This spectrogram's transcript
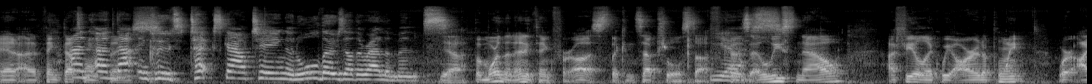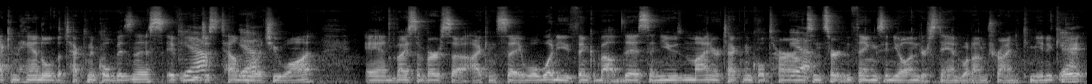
and I think that's and one and that includes tech scouting and all those other elements. Yeah, but more than anything for us, the conceptual stuff. Because Yes. at least now, I feel like we are at a point where I can handle the technical business if Yeah, you just tell me yeah. what you want. And vice versa, I can say, well, what do you think about this? And use minor technical terms Yeah. and certain things, and you'll understand what I'm trying to communicate.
